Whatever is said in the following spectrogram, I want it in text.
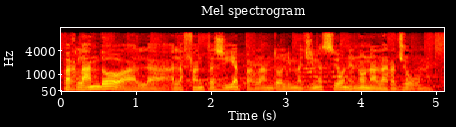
parlando alla, alla fantasia, parlando all'immaginazione, non alla ragione.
